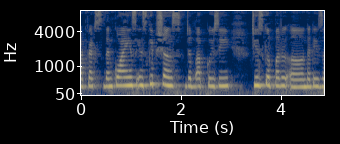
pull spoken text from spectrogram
artefacts then coins inscriptions जब आप किसी चीज़ के ऊपर दैट इज़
